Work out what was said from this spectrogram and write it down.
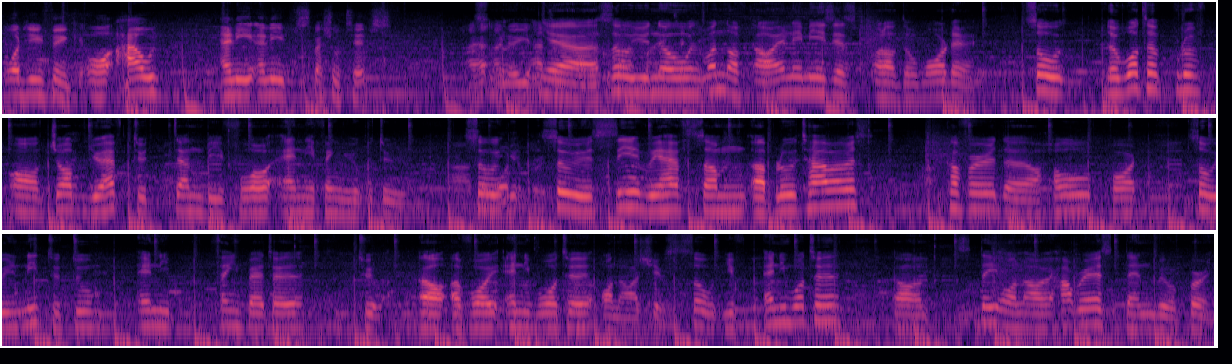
what do you think? Or how? Any any special tips? I, I know you had. some Yeah, comments so you know one of our enemies is one of the water. So the waterproof uh, job you have to done before anything you could do. so, you- so you see, we have some uh, blue towers cover the whole port. So we need to do anything better to uh, avoid any water on our ships. So if any water uh, stay on our hardware, then we will burn.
